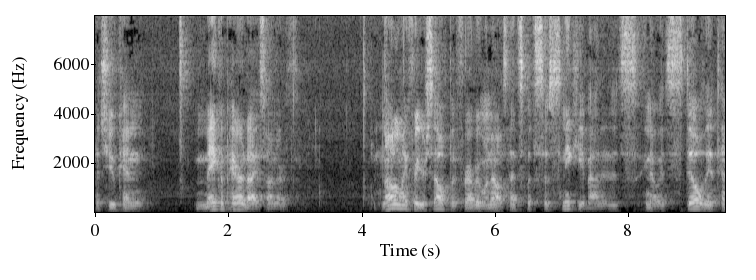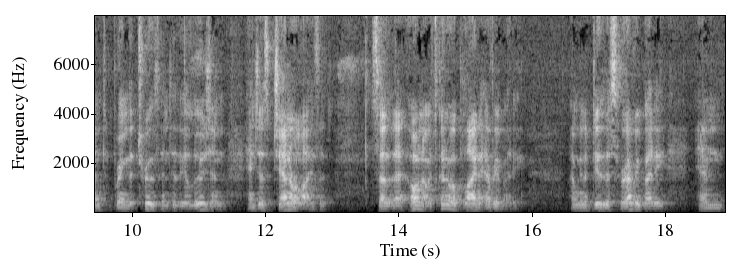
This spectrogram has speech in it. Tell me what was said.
that you can make a paradise on earth. Not only for yourself, but for everyone else. That's what's so sneaky about it. It's, you know, it's still the attempt to bring the truth into the illusion and just generalize it so that, oh no, it's going to apply to everybody. I'm going to do this for everybody, and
